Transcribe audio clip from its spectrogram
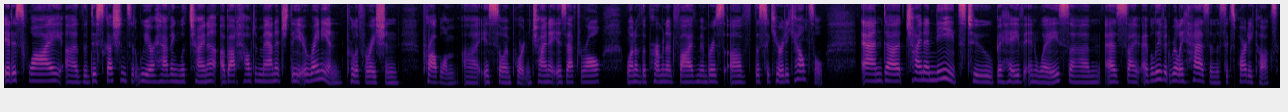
It is why uh, the discussions that we are having with China about how to manage the Iranian proliferation problem uh, is so important. China is, after all, one of the permanent five members of the Security Council. And uh, China needs to behave in ways, um, as I, I, believe it really has in the six party talks,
